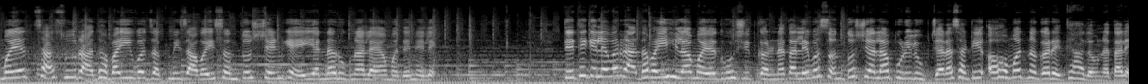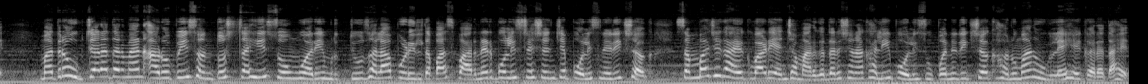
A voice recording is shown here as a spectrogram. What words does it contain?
मयत सासू राधाबाई व जखमी जावई संतोष शेंडगे यांना रुग्णालयामध्ये नेले. तेथे गेल्यावर राधाबाई हिला मयत घोषित करण्यात आले व संतोष याला पुढील उपचारासाठी अहमदनगर येथे हलवण्यात आले. मात्र उपचारादरम्यान आरोपी संतोषचाही सोमवारी मृत्यू झाला. पुढील तपास पारनेर पोलीस स्टेशनचे पोलीस निरीक्षक संभाजी गायकवाड यांच्या मार्गदर्शनाखाली पोलीस उपनिरीक्षक हनुमान उगले हे करत आहेत.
